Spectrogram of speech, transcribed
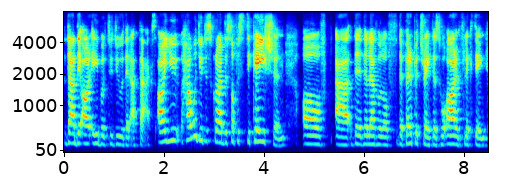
that they are able to do their attacks. Are you, how would you describe the sophistication of uh, the, the level of the perpetrators who are inflicting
